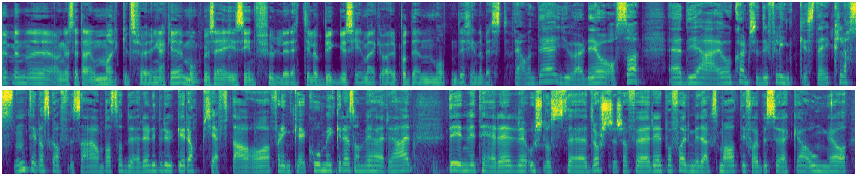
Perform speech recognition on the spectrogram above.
Men, men eh, Agnes, dette er jo markedsføring. Er ikke Munch-museet i sin fulle rett til å bygge sin merkevare på den måten de finner best? Ja, men det gjør de jo også. Eh, De er jo kanskje de flinkeste i klassen til å skaffe seg ambassadører. De bruker rappkjefta og flinke komikere, som vi hører her. De inviterer Oslos eh, drosjesjåfører på formiddagsmat. De får besøk av unge og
